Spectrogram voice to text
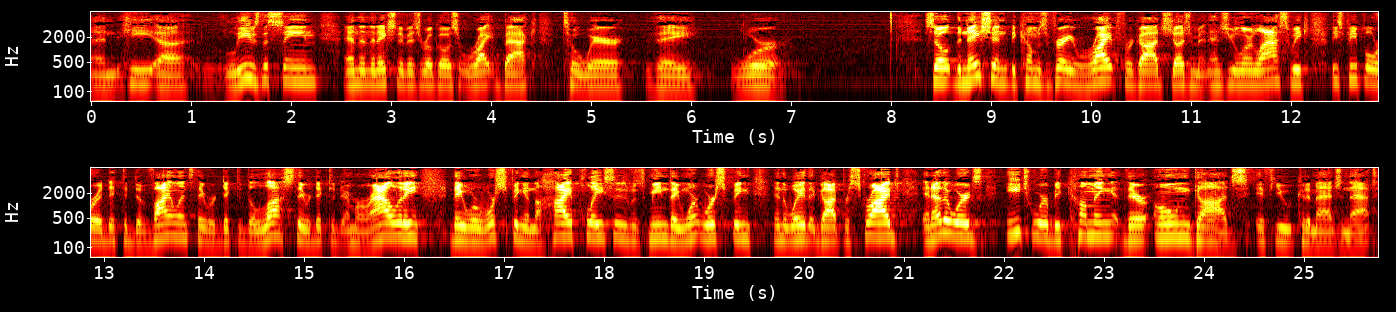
And he uh, leaves the scene, and then the nation of Israel goes right back to where they were. So the nation becomes very ripe for God's judgment. As you learned last week, these people were addicted to violence, they were addicted to lust, they were addicted to immorality, they were worshiping in the high places, which means they weren't worshiping in the way that God prescribed. In other words, each were becoming their own gods, if you could imagine that.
